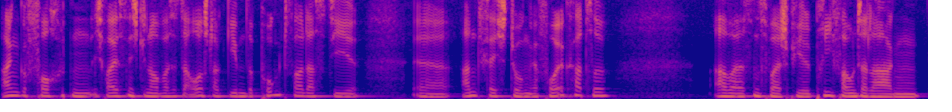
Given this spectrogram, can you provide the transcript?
angefochten. Ich weiß nicht genau, was jetzt der ausschlaggebende Punkt war, dass die äh, Anfechtung Erfolg hatte. Aber es sind zum Beispiel Briefwahlunterlagen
